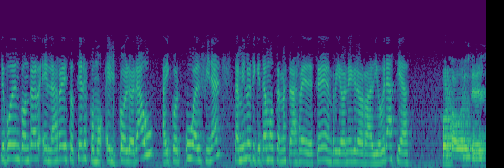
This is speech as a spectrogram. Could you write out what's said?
te puede encontrar en las redes sociales como El Colorau, ahí con U al final. También lo etiquetamos en nuestras redes, ¿eh? en Río Negro Radio. Gracias. Por favor, ustedes.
